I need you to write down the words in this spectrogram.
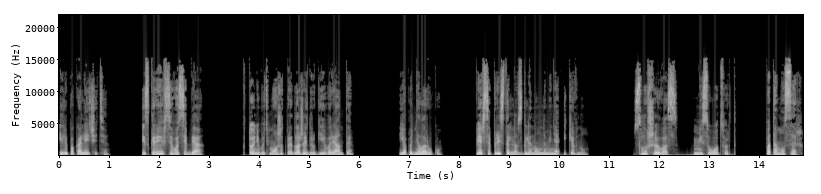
или покалечите. И, скорее всего, себя. Кто-нибудь может предложить другие варианты? Я подняла руку. Перси пристально взглянул на меня и кивнул. «Слушаю вас, мисс Уотсворт». «Потому, сэр,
